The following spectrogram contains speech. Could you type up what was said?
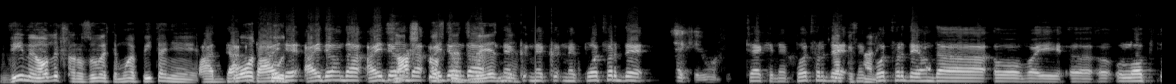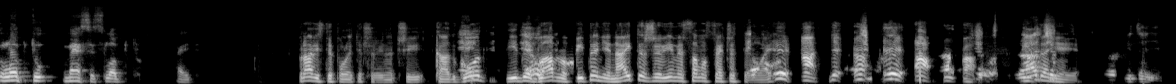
Vi me odlično razumete, moje pitanje je Pa, da, pa ajde, ajde onda, ajde onda, ajde onda zvezde? nek, nek, nek potvrde Čekaj, Čekaj, nek potvrde, Čekaj, nek potvrde onda ovaj uh, lop, loptu, mesec loptu. Pravi ste političari, znači kad E, god ide evo. glavno pitanje, najteže vi me samo sečete. Ovaj, e, a, de, a, e, a, a. vraćamo Pitanje je, pitanje.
